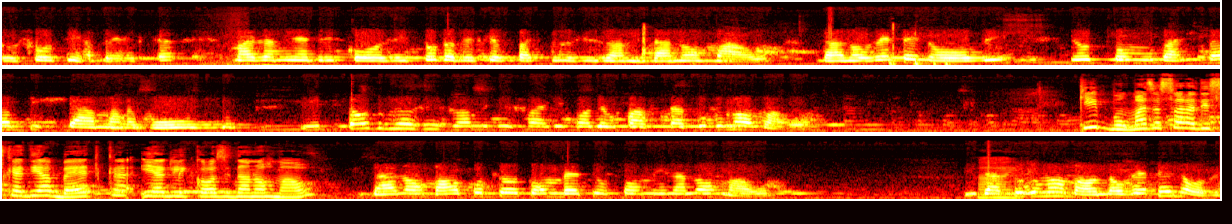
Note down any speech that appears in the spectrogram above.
eu sou diabética, mas a minha glicose, toda vez que eu faço os exames, dá normal, dá 99. Eu tomo bastante chá amargoso e todos os meus exames de sangue, quando eu faço, está tudo normal. Que bom. Mas a senhora disse que é diabética e a glicose dá normal? Dá normal porque eu tomo metilformina normal. E dá Ai. tudo normal, 99.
